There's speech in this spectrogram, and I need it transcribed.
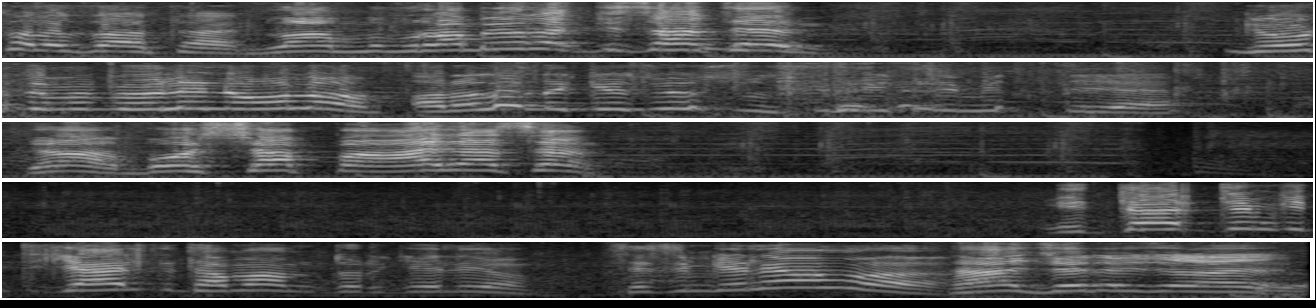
sana zaten. Lan vuramıyorlar ki zaten. Gördün mü böyle ne oğlum? Aralarında geziyorsun simit simit diye. Ya boş yapma haydi Hasan. İnternetim gitti geldi tamam dur geliyorum. Sesim geliyor mu? Ha Cene Cene hayır.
